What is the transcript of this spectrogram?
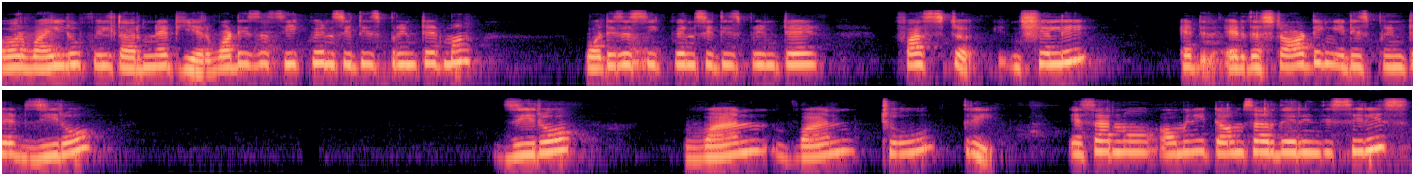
Our while loop will terminate here. What is the sequence it is printed, ma? What is the sequence it is printed? First, initially, at, at the starting, it is printed 0, 0, 1, 1, 2, 3. Yes or no? How many terms are there in this series?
